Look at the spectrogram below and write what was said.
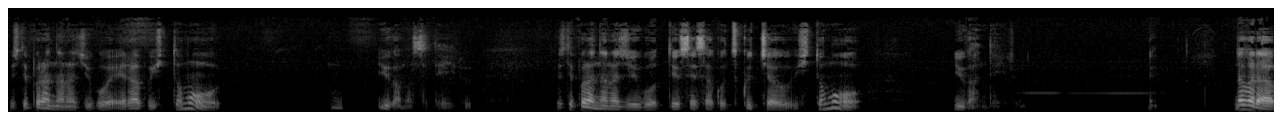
そしてプラン75を選ぶ人も歪ませている。そしてプラン75っていう政策を作っちゃう人も歪んでいる。だから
